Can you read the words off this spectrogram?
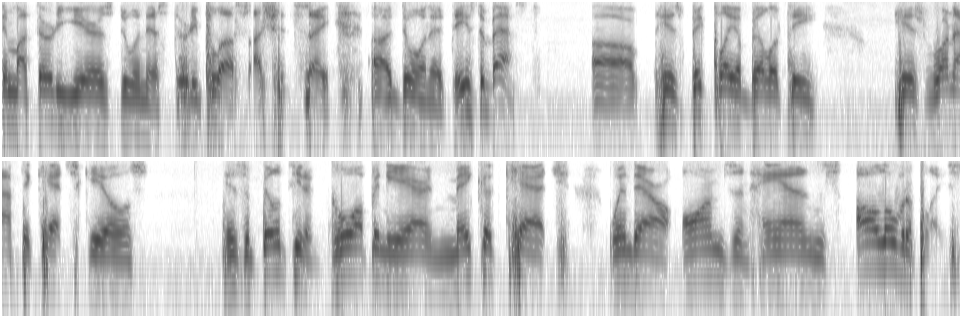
in my 30 years doing this, 30 plus, I should say, uh, doing it. He's the best. Uh, his big playability, his run after catch skills, his ability to go up in the air and make a catch when there are arms and hands all over the place.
